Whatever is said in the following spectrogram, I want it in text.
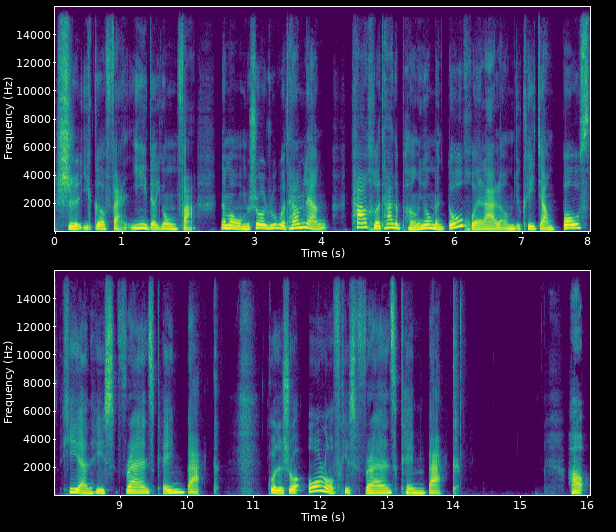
是一个反义的用法。那么我们说，如果他们俩，他和他的朋友们都回来了，我们就可以讲 Both he and his friends came back，或者说 All of his friends came back。好，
